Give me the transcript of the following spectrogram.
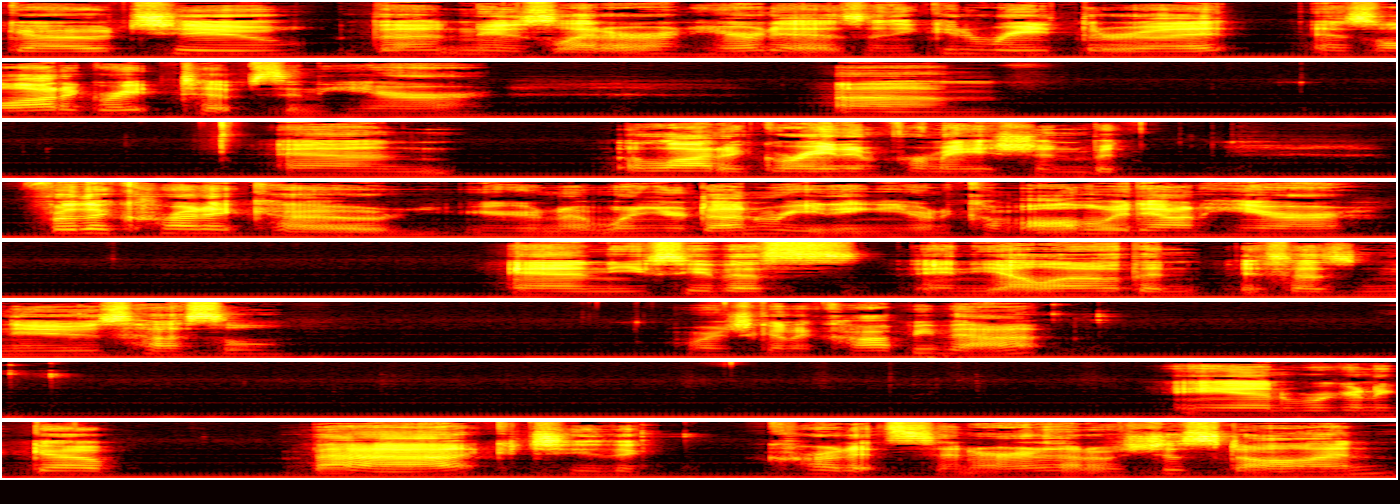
go to the newsletter, and here it is, and you can read through it. There's a lot of great tips in here, um, and a lot of great information. But for the credit code, you're gonna when you're done reading, you're gonna come all the way down here and you see this in yellow, then it says News Hustle. We're just going to copy that. And we're going to go back to the credit center that I was just on,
